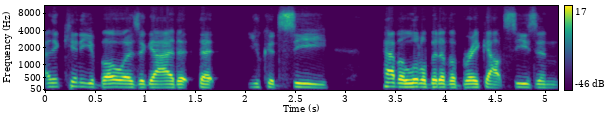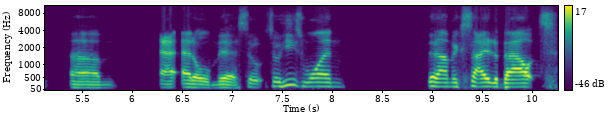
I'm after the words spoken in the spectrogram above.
I think Kenny Yeboah is a guy that that you could see have a little bit of a breakout season um, at, at Ole Miss. So so he's one that I'm excited about.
